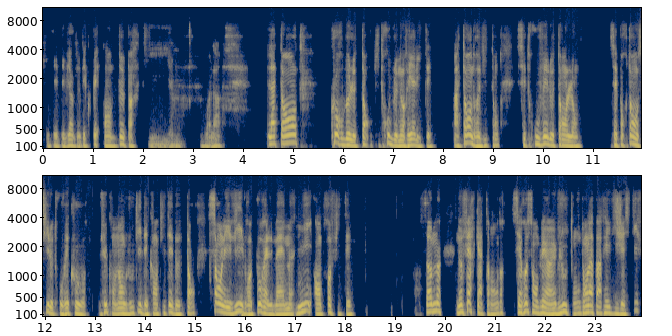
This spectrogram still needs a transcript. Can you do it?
qui était bien de découper en deux parties. Voilà. L'attente courbe le temps qui trouble nos réalités. Attendre, dit-on, c'est trouver le temps long. C'est pourtant aussi le trouver court, vu qu'on engloutit des quantités de temps sans les vivre pour elles-mêmes, ni en profiter. En somme, ne faire qu'attendre, c'est ressembler à un glouton dont l'appareil digestif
